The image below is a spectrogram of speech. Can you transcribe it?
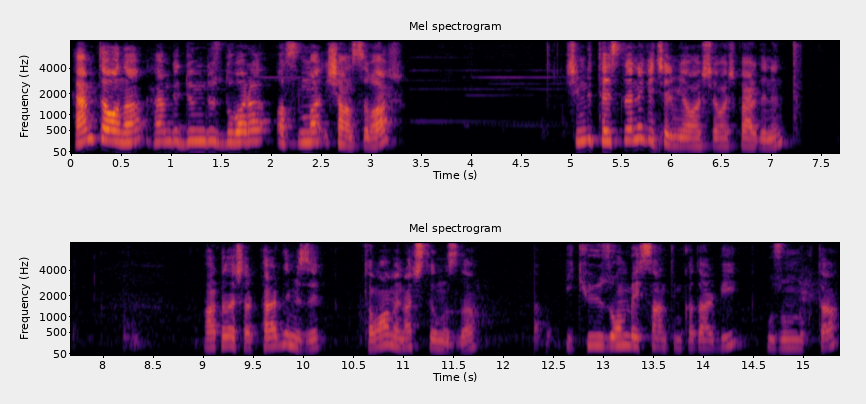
Hem tavana hem de dümdüz duvara asılma şansı var. Şimdi testlerine geçelim yavaş yavaş perdenin. Arkadaşlar perdemizi tamamen açtığımızda 215 santim kadar bir uzunlukta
